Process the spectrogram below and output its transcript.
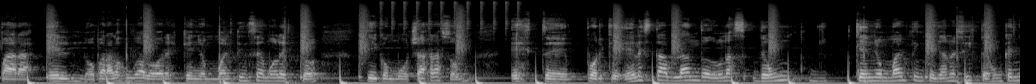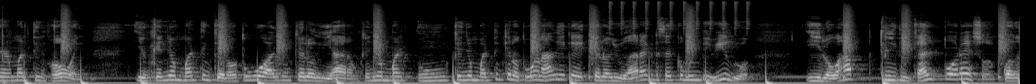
para él, no para los jugadores. Que John Martin se molestó y con mucha razón. Este, porque él está hablando de, unas, de un Kenyon Martin que ya no existe. Es un Kenyon Martin joven. Y un Kenyon Martin que no tuvo a alguien que lo guiara. Un Kenyon, un Kenyon Martin que no tuvo a nadie que, que lo ayudara a crecer como individuo. Y lo vas a criticar por eso. Cuando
